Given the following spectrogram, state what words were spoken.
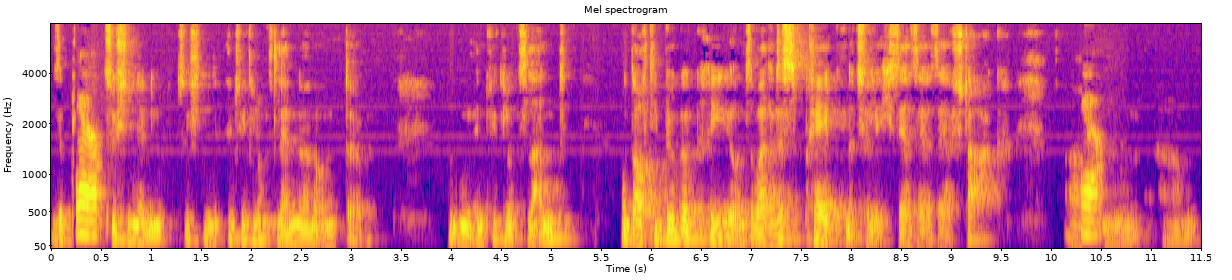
Diese ja. zwischen den zwischen Entwicklungsländern und, äh, und dem Entwicklungsland und auch die Bürgerkriege und so weiter. Das prägt natürlich sehr, sehr, sehr stark. Ja. Ähm, ähm,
